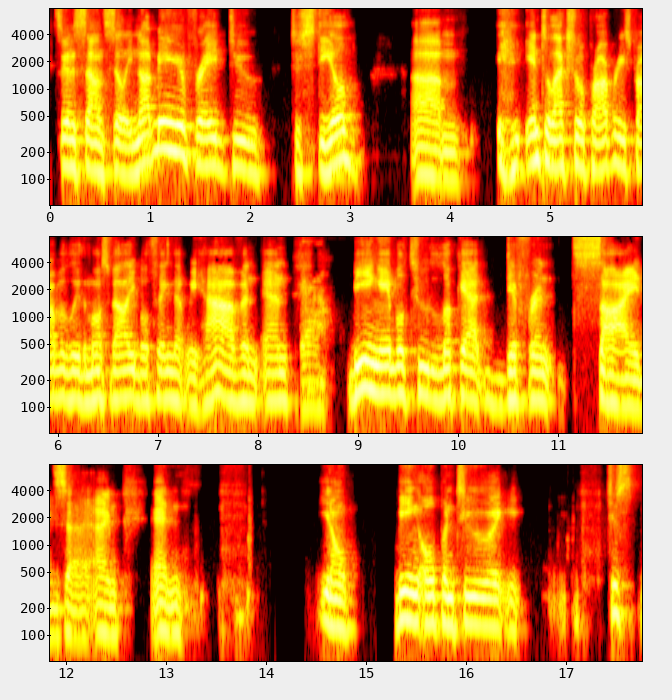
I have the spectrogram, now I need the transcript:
it's going to sound silly not being afraid to to steal um intellectual property is probably the most valuable thing that we have and and yeah. being able to look at different sides uh, and and you know being open to uh, just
